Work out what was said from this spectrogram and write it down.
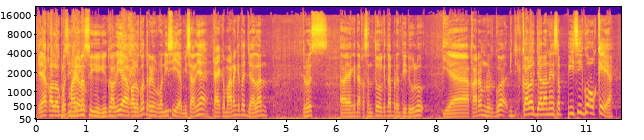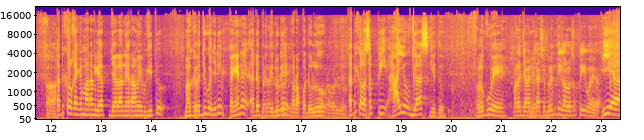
Ya kalau gue sih minus sih gitu. Kali ya kalau gue tergantung kondisi ya. Misalnya kayak kemarin kita jalan terus eh, yang kita kesentul kita berhenti dulu. Ya karena menurut gue kalau jalannya sepi sih gue oke ya. Ah. Tapi kalau kayak kemarin lihat jalannya rame begitu mager juga jadi pengennya ada berhenti dulu dulu deh ya? ngerokok dulu. Oh, ngerokok dulu. Tapi kalau sepi, hayo gas gitu. Kalau gue, Malah jangan dikasih berhenti kalau sepi mah ya. iya.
